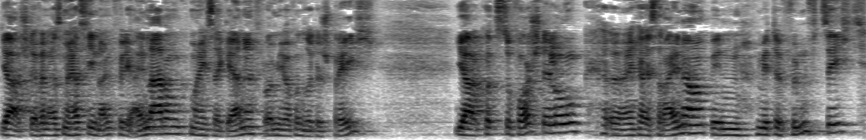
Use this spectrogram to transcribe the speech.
Ja, Stefan, erstmal herzlichen Dank für die Einladung. Mache ich sehr gerne. Freue mich auf unser Gespräch. Ja, kurz zur Vorstellung. Äh, ich heiße Rainer, bin Mitte 50,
